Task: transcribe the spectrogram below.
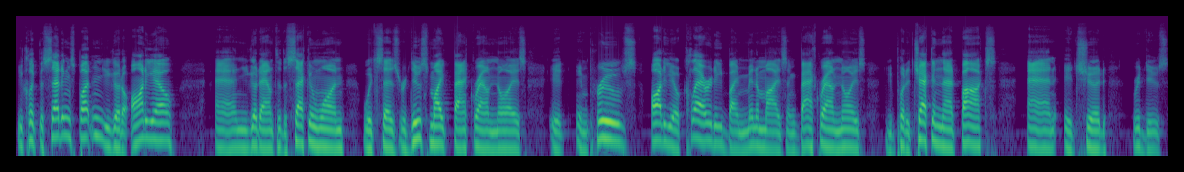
You click the settings button. You go to audio, and you go down to the second one, which says reduce mic background noise it improves audio clarity by minimizing background noise. You put a check in that box and it should reduce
